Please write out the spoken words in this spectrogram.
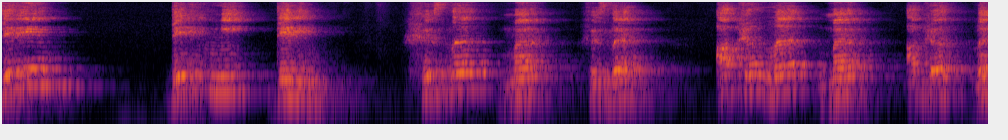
derin, derin mi, derin, hızlı mı, hızlı, akıllı mı, akıllı.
